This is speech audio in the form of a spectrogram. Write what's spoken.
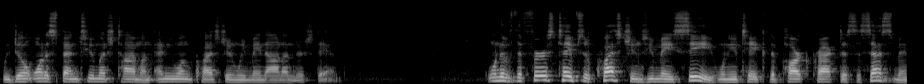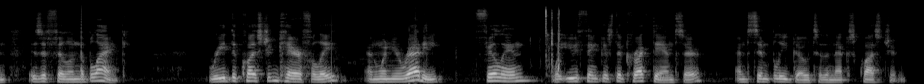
We don't want to spend too much time on any one question we may not understand. One of the first types of questions you may see when you take the PARCC practice assessment is a fill in the blank. Read the question carefully, and when you're ready, fill in what you think is the correct answer, and simply go to the next question.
